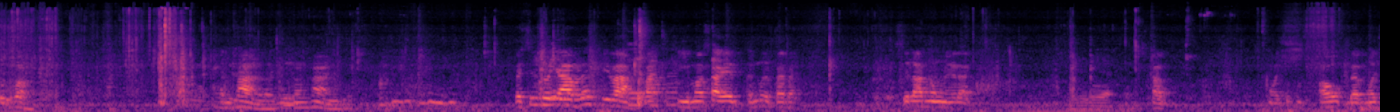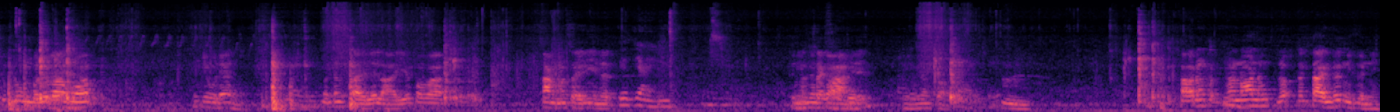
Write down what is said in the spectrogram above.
ลูกบ่ะ ข้างๆเลยอยู่ข้างๆนี่ไปซื้อตัวยาวเลยพี่ว่าไปขี่มอเตอร์ไซค์กันมืดไปไปซื้อร้านนงนี่ก็ได้อยู่เนี่ยครับหัวชุบเอาแบบหัวชุบลุงหรือว่าหัวอยู่แล้วมันต้องใส่หลายๆเยอะเพราะว่าตั้งมันใส่นี่แหละเม็ดใหญ่นี่มันใส่ผ่านเลยมีเรื่องก่อนอืมเอาทั้งทั้งนอนทั้งทั้งใต้ทั้งเครื่องนี่ขึ้นนี่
